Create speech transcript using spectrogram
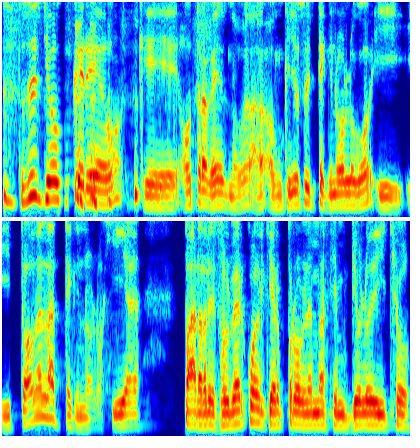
Entonces yo creo que otra vez, ¿no? aunque yo soy tecnólogo y, toda la tecnología para resolver cualquier problema, yo lo he dicho,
